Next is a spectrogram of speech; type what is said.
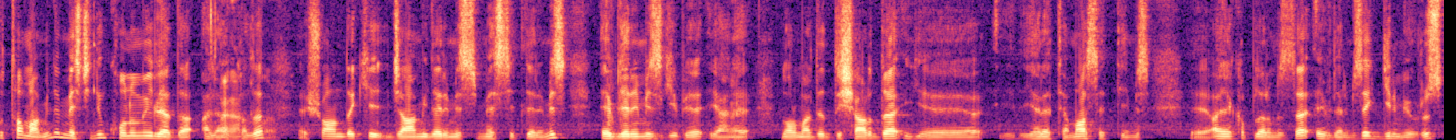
Bu tamamıyla mescidin konumuyla da alakalı. E, şu andaki camilerimiz, mescitlerimiz evlerimiz gibi yani evet. normalde dışarıda e, yere temas ettiğimiz e, ayakkabılarımızla evlerimize girmiyoruz.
